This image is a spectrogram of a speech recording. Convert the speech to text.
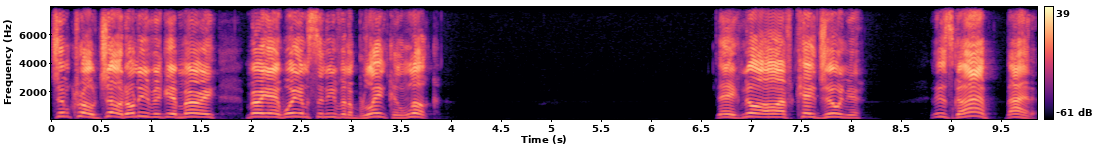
Jim Crow Joe. Don't even give Murray, Marianne Williamson even a blink and look. They ignore RFK Jr. They just go, ah, Biden.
